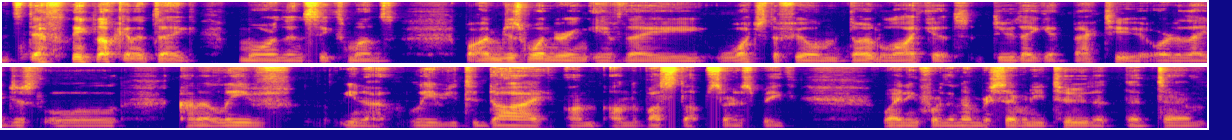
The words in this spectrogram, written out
it's definitely not going to take more than six months. But I'm just wondering if they watch the film, don't like it, do they get back to you, or do they just kind of leave, you know, leave you to die on on the bus stop, so to speak, waiting for the number 72 that that um,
